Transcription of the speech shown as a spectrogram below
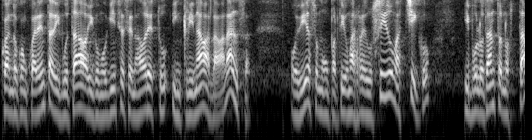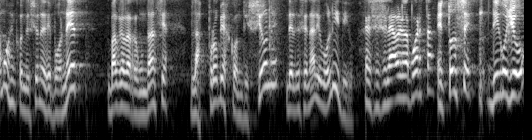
cuando con 40 diputados y como 15 senadores tú inclinabas la balanza. Hoy día somos un partido más reducido, más chico, y por lo tanto no estamos en condiciones de poner valga la redundancia, las propias condiciones del escenario político. Pero si se le abre la puerta. Entonces, digo yo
